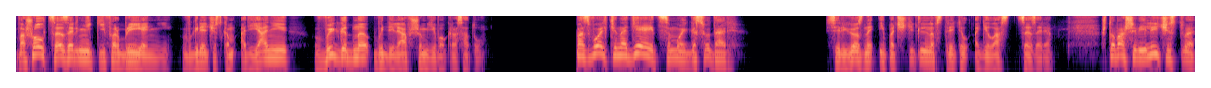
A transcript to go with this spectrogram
Вошел Цезарь Никифор Бриенний в греческом одеянии, выгодно выделявшем его красоту. Позвольте надеяться, мой государь, серьезно и почтительно встретил Агиласт Цезаря. Что ваше величество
